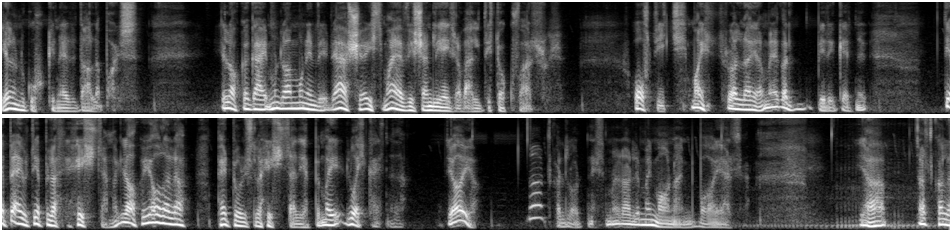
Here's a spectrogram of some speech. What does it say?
Vielä on kuhkineet täällä pois. Ja lohka käy, mulla on monin vähässä istma ävisän liira välti tokvarrus. Oftitsi, maistralla ja me kall piriket nyt. Tie päivä tiepillä histä. Mä lohka joulalla peturisilla histä tieppä. Mä ei luikkais näitä. Joo joo. No, kallotnis. Mä olin mä maanaimi pojassa. Ja tatskalla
